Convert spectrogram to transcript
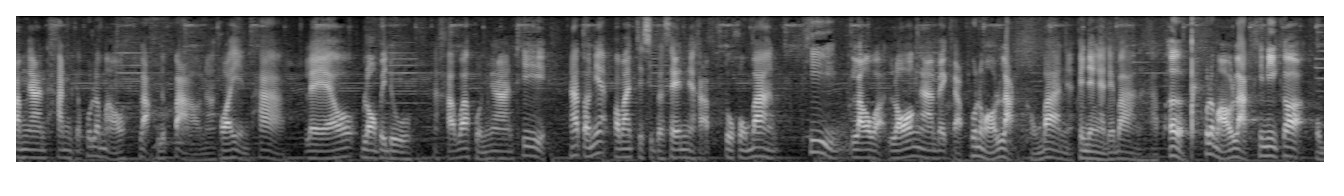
ทำงานทันกับผู้รับเหมาหลักหรือเปล่านะพอเห็นภาพแล้วลองไปดูนะครับว่าผลงานที่ณตอนนี้ประมาณ 70%เนี่ยครับตัวโครงบ้านที่เราอะล้องานไปกับผู้รับเหมาหลักของบ้านเนี่ยเป็นยังไงได้บ้างนะครับเออผู้รับเหมาหลักที่นี่ก็ผม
